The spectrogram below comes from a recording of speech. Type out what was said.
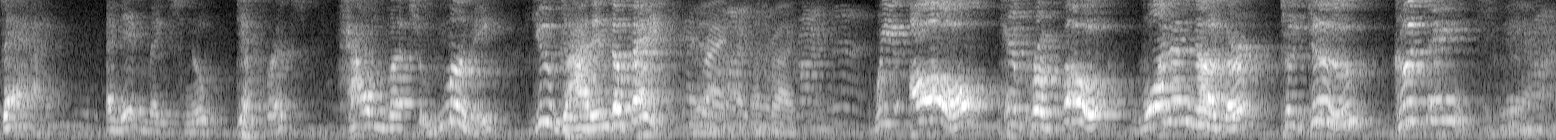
That, and it makes no difference how much money you got in the bank. Yeah. That's right. We all can provoke one another to do good things. Yeah.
